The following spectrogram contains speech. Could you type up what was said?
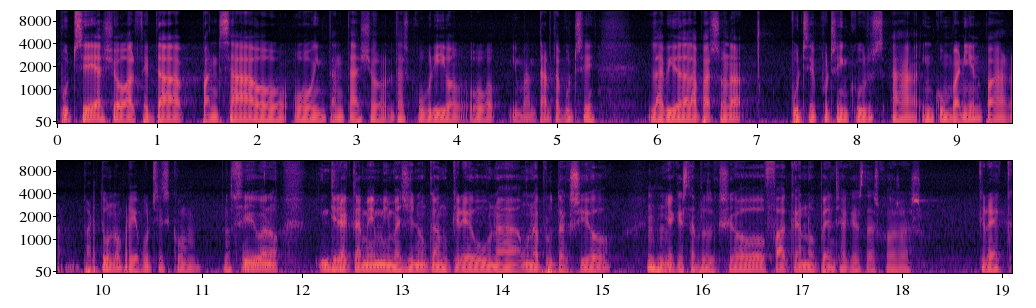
potser això, el fet de pensar o, o intentar això, descobrir o, o inventar-te potser la vida de la persona, potser pot ser inclús eh, inconvenient per, per tu, no? Perquè potser és com, no sé... Sí, bueno, indirectament m'imagino que em creo una, una protecció Mhm. i aquesta protecció fa que no pensi aquestes coses. Crec.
